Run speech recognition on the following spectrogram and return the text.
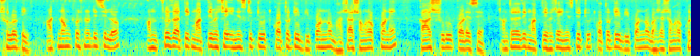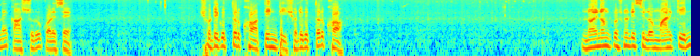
ষোলোটি। আট নং প্রশ্নটি ছিল, আন্তর্জাতিক মাতৃভাষা ইনস্টিটিউট কতটি বিপন্ন ভাষা সংরক্ষণে কাজ শুরু করেছে? আন্তর্জাতিক মাতৃভাষা ইনস্টিটিউট কতটি বিপন্ন ভাষা সংরক্ষণে কাজ শুরু করেছে? সঠিক উত্তর, খ। তিনটি। সঠিক উত্তর, খ। নয় নং প্রশ্নটি ছিল, মার্কিন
